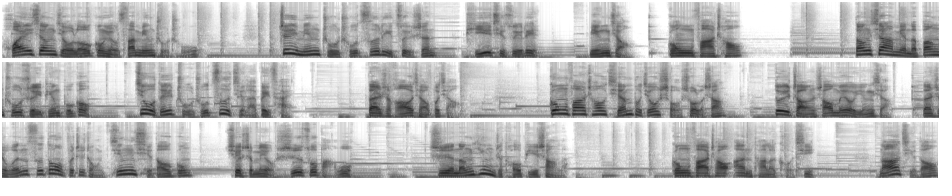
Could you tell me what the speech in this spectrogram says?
怀香酒楼共有三名主厨，这名主厨资历最深，脾气最烈，名叫龚发超。当下面的帮厨水平不够，就得主厨自己来备菜。但是好巧不巧，龚发超前不久手受了伤，对掌勺没有影响，但是文思豆腐这种精细刀工却是没有十足把握，只能硬着头皮上了。龚发超暗叹了口气，拿起刀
